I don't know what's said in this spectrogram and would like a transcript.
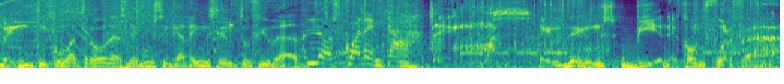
24 horas de música dance en tu ciudad. Los 40. Dance. El dance viene con fuerza.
